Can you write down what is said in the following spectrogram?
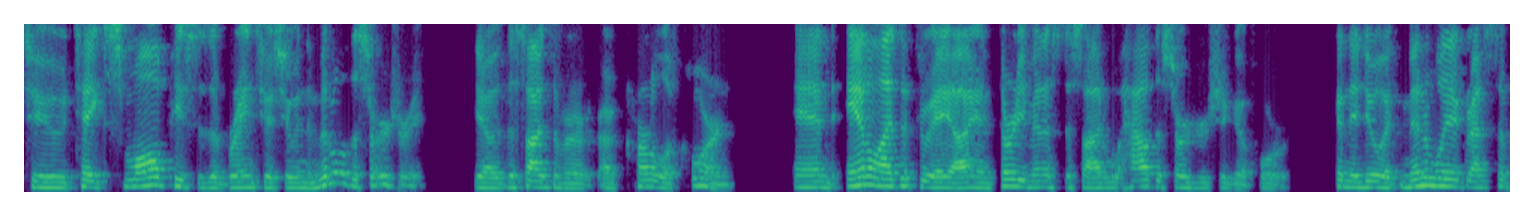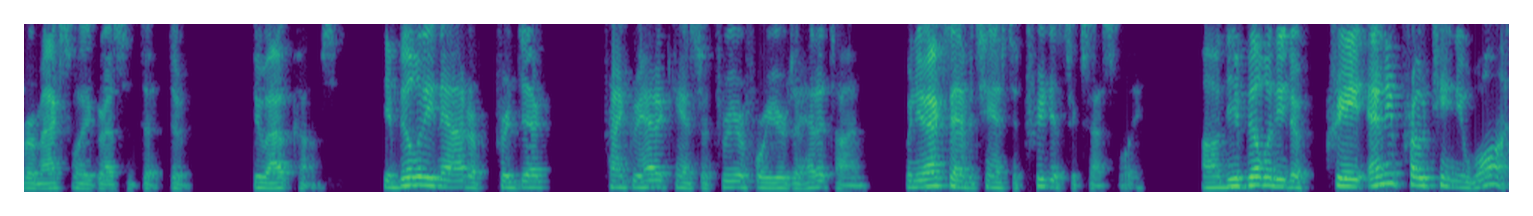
to take small pieces of brain tissue in the middle of the surgery, you know, the size of a, a kernel of corn, and analyze it through AI in 30 minutes, decide how the surgery should go forward. Can they do it minimally aggressive or maximally aggressive to, to do outcomes? The ability now to predict pancreatic cancer three or four years ahead of time, when you actually have a chance to treat it successfully. Uh, the ability to create any protein you want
